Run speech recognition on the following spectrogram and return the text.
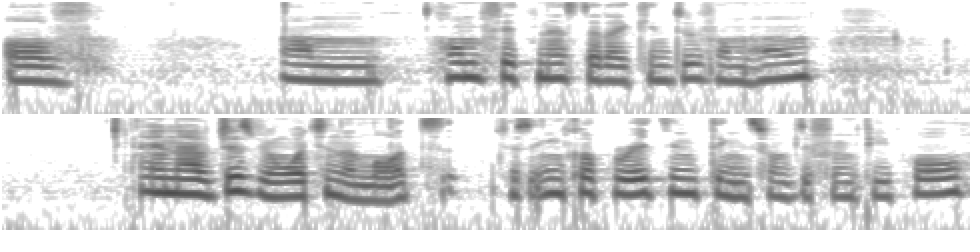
of um, home fitness that I can do from home. And I've just been watching a lot just incorporating things from different people.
